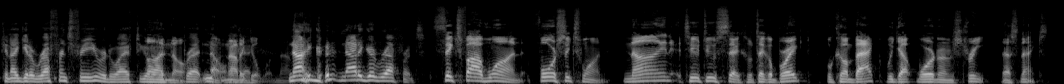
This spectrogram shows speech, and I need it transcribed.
Can I get a reference for you, or do I have to go? Uh, no, Brett? No, not okay. a good one. No. Not a good. Not a good reference. 651 461 9226. We'll take a break. We'll come back. We got word on the street. That's next.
